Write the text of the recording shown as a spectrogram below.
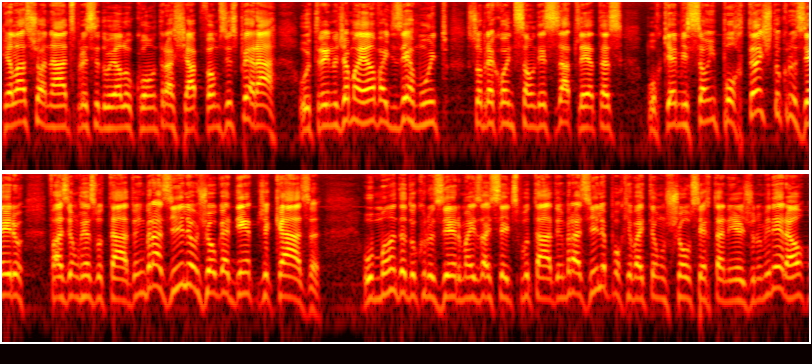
relacionados para esse duelo contra a Chape. Vamos esperar. O treino de amanhã vai dizer muito sobre a condição desses atletas, porque é missão importante do Cruzeiro fazer um resultado em Brasília. O jogo é dentro de casa o manda do Cruzeiro, mas vai ser disputado em Brasília, porque vai ter um show sertanejo no Mineirão.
